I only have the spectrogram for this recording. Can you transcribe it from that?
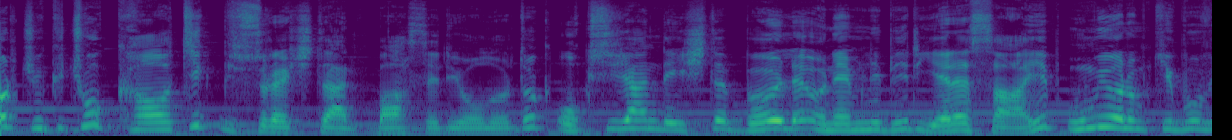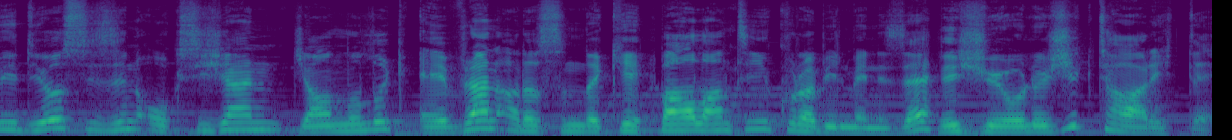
zor. Çünkü çok kaotik bir süreçten bahsediyor olurduk. Oksijen de işte böyle önemli bir yere sahip. Umuyorum ki bu video sizin oksijen, canlılık, evren arasındaki bağlantıyı kurabilmenize ve jeolojik tarihte,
